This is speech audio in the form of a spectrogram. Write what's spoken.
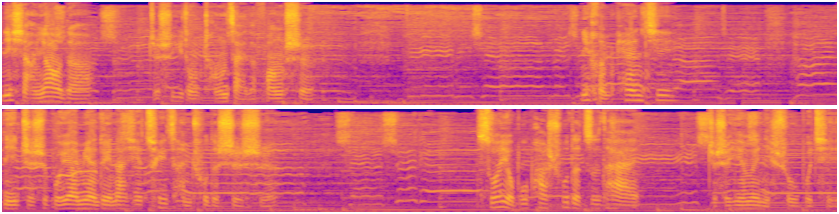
你想要的只是一种承载的方式。你很偏激，你只是不愿面对那些摧残出的事实。所有不怕输的姿态。只是因为你输不起，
